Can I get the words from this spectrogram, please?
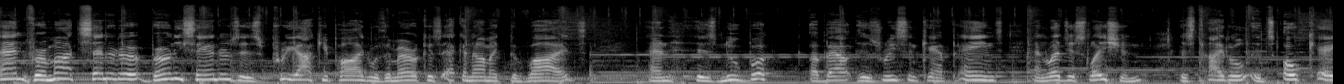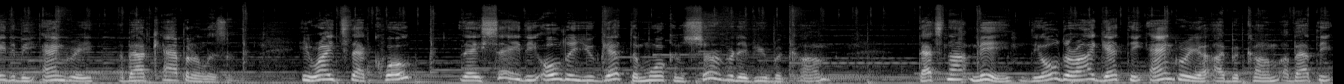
And Vermont Senator Bernie Sanders is preoccupied with America's economic divides, and his new book about his recent campaigns and legislation is titled It's Okay to Be Angry About Capitalism. He writes that, quote, they say the older you get, the more conservative you become. That's not me. The older I get, the angrier I become about the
